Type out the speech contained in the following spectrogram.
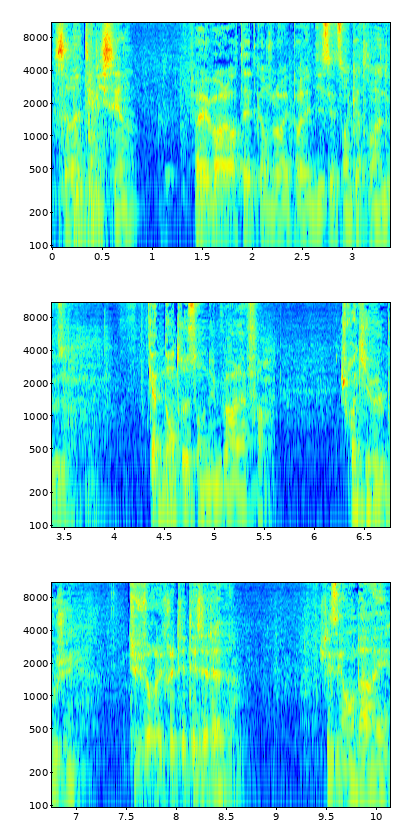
Ça va, tes lycéens? Fallait voir leur tête quand je leur ai parlé de 1792. Quatre d'entre eux sont venus me voir à la fin. Je crois qu'ils veulent bouger. Tu veux recruter tes élèves? Je les ai embarrés.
